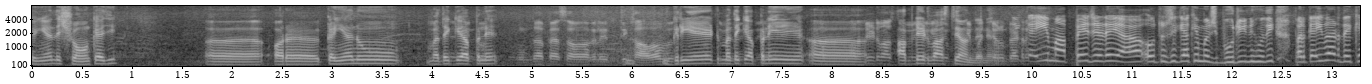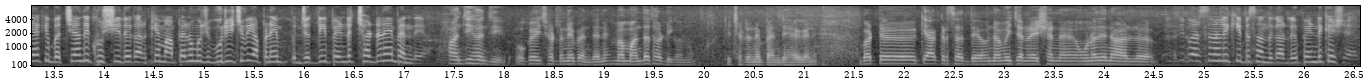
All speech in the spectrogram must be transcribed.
ਕਈਆਂ ਦੇ ਸ਼ੌਂਕ ਹੈ ਜੀ। ਔਰ ਕਈਆਂ ਨੂੰ ਮਤਲਬ ਕਿ ਆਪਣੇ ਹੁੰਦਾ ਪੈਸਾ ਅਗਲੇ ਦਿਖਾਵਾ ਗ੍ਰੀਏਟ ਮਤਲਬ ਕਿ ਆਪਣੀ ਅਪਡੇਟ ਵਾਸਤੇ ਆਉਂਦੇ ਨੇ। ਕਈ ਮਾਪੇ ਜਿਹੜੇ ਆ ਉਹ ਤੁਸੀਂ ਕਿਹਾ ਕਿ ਮਜਬੂਰੀ ਨਹੀਂ ਹੁੰਦੀ ਪਰ ਕਈ ਵਾਰ ਦੇਖਿਆ ਕਿ ਬੱਚਿਆਂ ਦੀ ਖੁਸ਼ੀ ਦੇ ਕਰਕੇ ਮਾਪਿਆਂ ਨੂੰ ਮਜਬੂਰੀ 'ਚ ਵੀ ਆਪਣੇ ਜੱਦੀ ਪਿੰਡ ਛੱਡਣੇ ਪੈਂਦੇ ਆ। ਹਾਂਜੀ ਹਾਂਜੀ ਉਹ ਕਈ ਛੱਡਣੇ ਪੈਂਦੇ ਨੇ। ਮੈਂ ਮੰਨਦਾ ਤੁਹਾਡੀ ਗੱਲ ਨੂੰ ਕਿ ਛੱਡਣੇ ਪੈਂਦੇ ਹੈਗੇ ਨੇ। ਬਟ ਕੀ ਕਰ ਸਕਦੇ ਹੋ ਨਵੀਂ ਜਨਰੇਸ਼ਨ ਹੈ ਉਹਨਾਂ ਦੇ ਨਾਲ ਤੁਸੀਂ ਪਰਸਨਲੀ ਕੀ ਪਸੰਦ ਕਰਦੇ ਹੋ ਪਿੰਡ ਕੇ ਸ਼ਹਿਰ?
